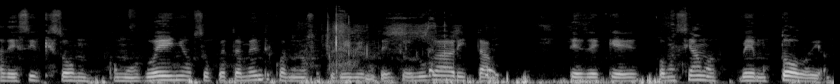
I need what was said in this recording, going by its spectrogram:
a decir que son como dueños supuestamente cuando nosotros vivimos dentro del lugar y estamos desde que comenzamos vemos todo digamos.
